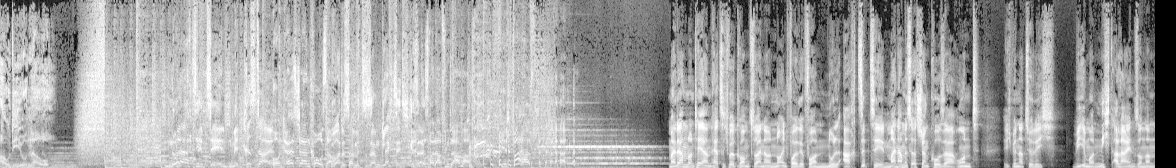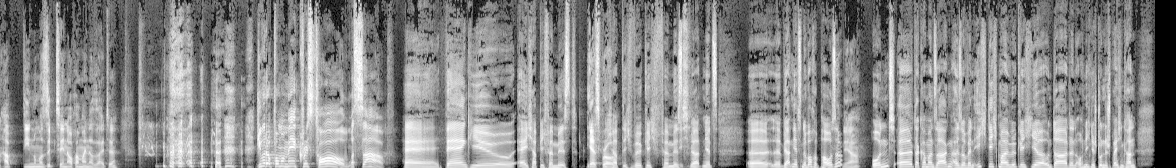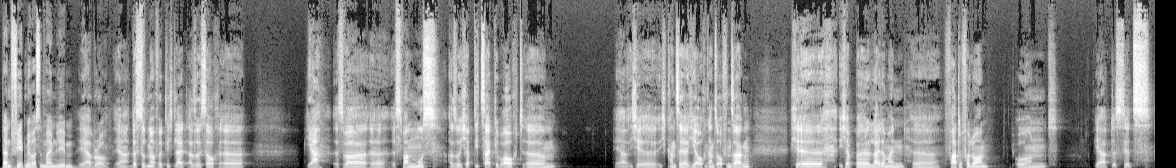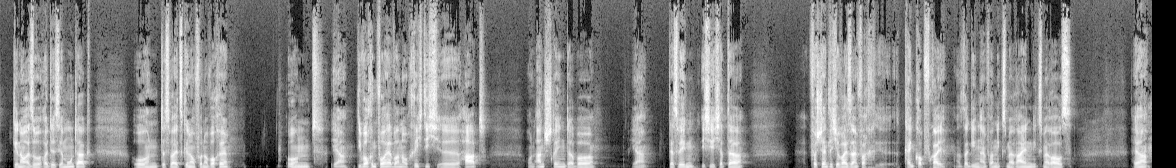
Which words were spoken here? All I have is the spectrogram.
Audio Now. 0817 mit Kristall. Und Özcan Kosa. Boah, das haben wir zusammen gleichzeitig gesagt. Das war der absolute Hammer. Viel Spaß. Meine Damen und Herren, herzlich willkommen zu einer neuen Folge von 0817. Mein Name ist Özcan Kosa und ich bin natürlich wie immer nicht allein, sondern habe die Nummer 17 auch an meiner Seite. Give it up for my man Chris Tall. What's up? Hey, thank you. Ey, ich hab dich vermisst. Yes, bro. Ich hab dich wirklich vermisst. Ich- wir hatten jetzt, äh, wir hatten jetzt eine Woche Pause ja, und äh, da kann man sagen, also wenn ich dich mal wirklich hier und da dann auch nicht eine Stunde sprechen kann, dann fehlt mir was in meinem Leben. ja, Bro. Ja, das tut mir auch wirklich leid. Also ist auch, äh, ja, es war, äh, es war ein Muss. Also ich habe die Zeit gebraucht. Ähm, ja, ich, äh, ich kann es ja hier auch ganz offen sagen. Ich, äh, ich habe äh, leider meinen äh, Vater verloren und ja, das ist jetzt genau, also heute ist ja Montag und das war jetzt genau vor einer Woche und ja, die Wochen vorher waren auch richtig äh, hart und anstrengend, aber ja, deswegen, ich, ich habe da verständlicherweise einfach äh, kein Kopf frei. Also da ging einfach nichts mehr rein, nichts mehr raus. Ja,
